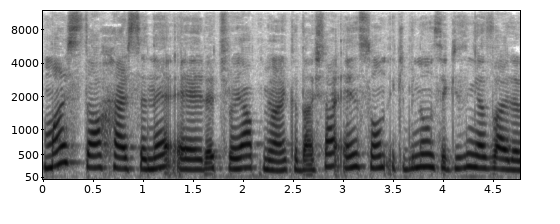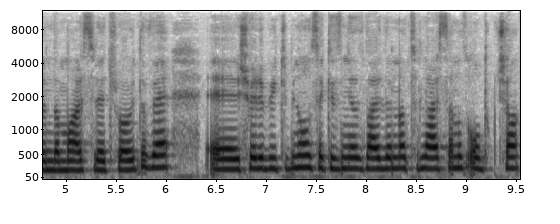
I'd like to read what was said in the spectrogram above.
Mars da her sene e, retro yapmıyor arkadaşlar. En son 2018'in yaz aylarında Mars retroydu ve e, şöyle bir 2018'in yaz aylarını hatırlarsanız oldukça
